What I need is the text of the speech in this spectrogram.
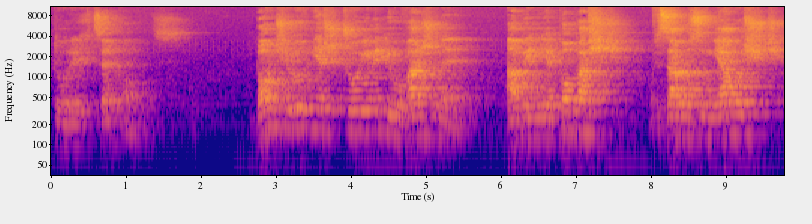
który chce pomóc. Bądź również czujny i uważny, aby nie popaść w zarozumiałość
